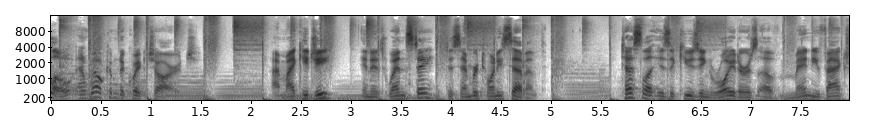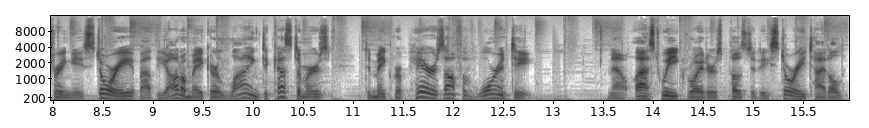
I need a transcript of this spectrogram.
Hello, and welcome to Quick Charge. I'm Mikey G, and it's Wednesday, December 27th. Tesla is accusing Reuters of manufacturing a story about the automaker lying to customers to make repairs off of warranty. Now, last week, Reuters posted a story titled,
